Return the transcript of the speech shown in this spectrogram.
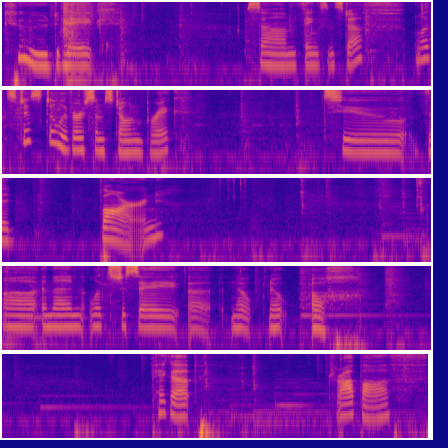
could make some things and stuff. Let's just deliver some stone brick to the barn. Uh, and then let's just say, uh, no, no, ugh. Pick up, drop off,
